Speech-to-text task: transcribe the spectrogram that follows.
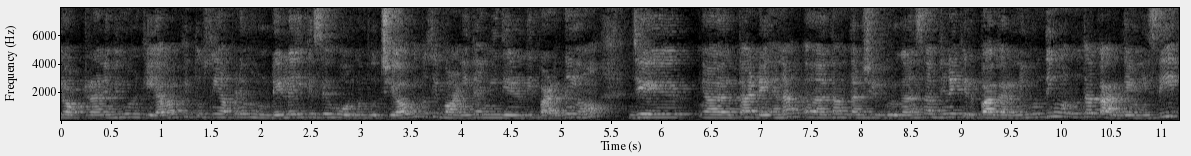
ਡਾਕਟਰਾਂ ਨੇ ਵੀ ਹੁਣ ਕਿਹਾ ਵਾ ਕਿ ਤੁਸੀਂ ਆਪਣੇ ਮੁੰਡੇ ਲਈ ਕਿਸੇ ਹੋਰ ਨੂੰ ਪੁੱਛਿਆ ਹੋ ਕਿ ਤੁਸੀਂ ਬਾਣੀ ਤਾਂ ਇੰਨੀ ਦੇਰ ਦੀ ਪੜ੍ਹਦੇ ਹੋ। ਜੇ ਤੁਹਾਡੇ ਹਨਾ ਅਹ, ਧੰਨ ਧੰਨ ਸ਼੍ਰੀ ਗੁਰੂ ਗ੍ਰੰਥ ਸਾਹਿਬ ਜੀ ਨੇ ਕਿਰਪਾ ਕਰਨੀ ਹੁੰਦੀ ਉਹਨੂੰ ਤਾਂ ਕਰ ਦੇਣੀ ਸੀ।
